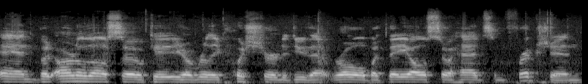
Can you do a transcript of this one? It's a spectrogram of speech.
and but Arnold also you know really pushed her to do that role, but they also had some friction.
